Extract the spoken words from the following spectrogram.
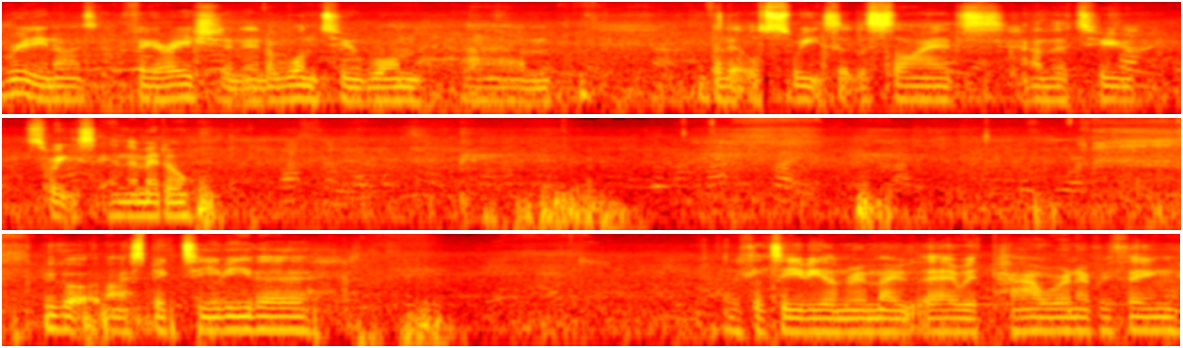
Really nice configuration in a one-two-one, um, with the little suites at the sides and the two suites in the middle. We've got a nice big TV there. A little TV on remote there with power and everything.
